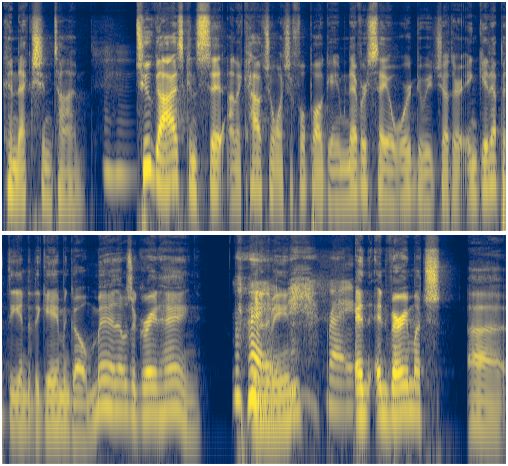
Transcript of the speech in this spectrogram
connection time. Mm-hmm. Two guys can sit on a couch and watch a football game, never say a word to each other, and get up at the end of the game and go, "Man, that was a great hang." Right. You know what I mean? Right. And and very much uh,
